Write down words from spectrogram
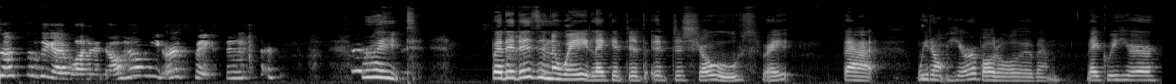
that's something I want to know. How many earthquakes did Right. But it is in a way like it just it just shows, right? That we don't hear about all of them. Like we hear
